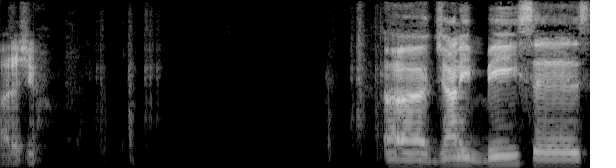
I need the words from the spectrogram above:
Oh, that's you. Uh, Johnny B says,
